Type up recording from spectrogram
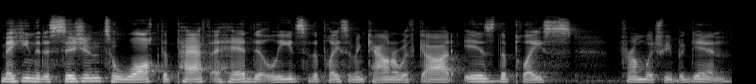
making the decision to walk the path ahead that leads to the place of encounter with God, is the place from which we begin.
